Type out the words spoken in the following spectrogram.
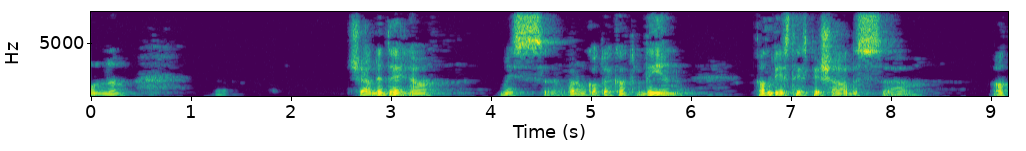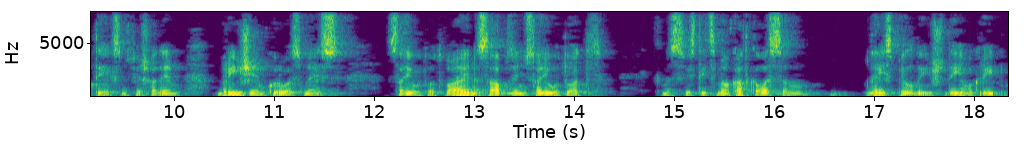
Un šajā nedēļā mēs varam kaut vai katru dienu atgriezties pie šādas attieksmes, pie šādiem brīžiem, kuros mēs sajūtot vainas apziņu, sajūtot, ka mēs visticamāk atkal esam neizpildījuši Dieva gribu,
